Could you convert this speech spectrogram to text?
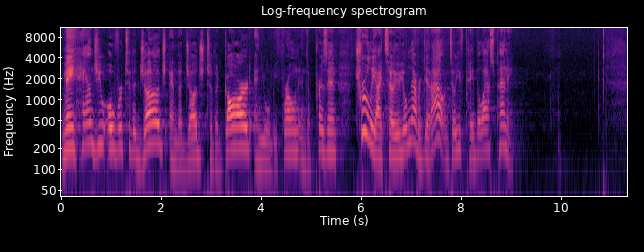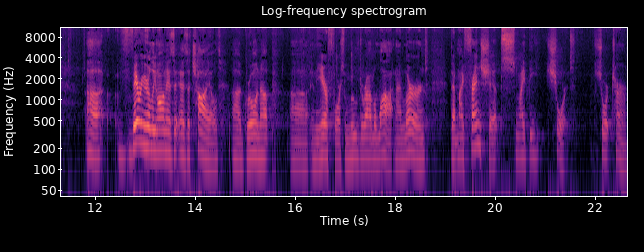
may hand you over to the judge, and the judge to the guard, and you will be thrown into prison. Truly, I tell you, you'll never get out until you've paid the last penny. Uh, very early on, as a, as a child, uh, growing up uh, in the Air Force, we moved around a lot, and I learned that my friendships might be short, short term.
